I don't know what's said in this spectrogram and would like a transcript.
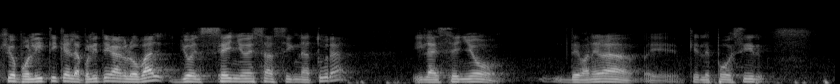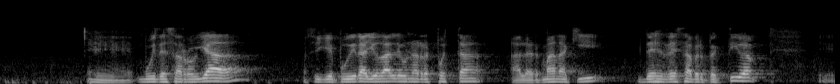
geopolítica y la política global, yo enseño esa asignatura y la enseño de manera, eh, que les puedo decir, eh, muy desarrollada, así que pudiera yo darle una respuesta a la hermana aquí desde esa perspectiva, eh,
